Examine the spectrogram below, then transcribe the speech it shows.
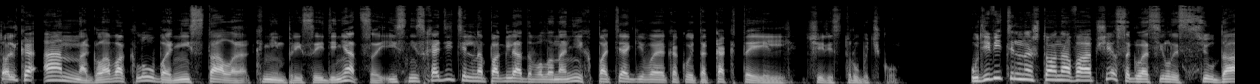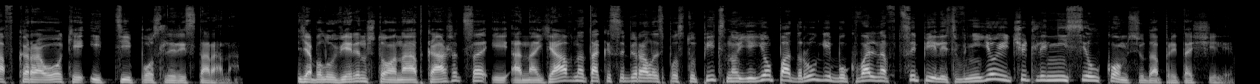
Только Анна, глава клуба, не стала к ним присоединяться и снисходительно поглядывала на них, подтягивая какой-то коктейль через трубочку. Удивительно, что она вообще согласилась сюда, в караоке, идти после ресторана. Я был уверен, что она откажется, и она явно так и собиралась поступить, но ее подруги буквально вцепились в нее и чуть ли не силком сюда притащили.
